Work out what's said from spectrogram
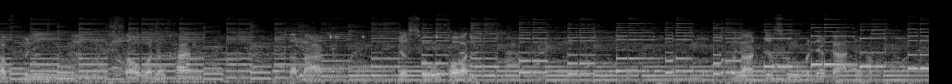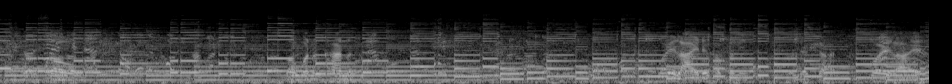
รับวันนี้เสาร์วันอังคารตลาดยโสธรตลาดยโสบรรยากาศนะครับเสาร์เสาร์วันอังคารนะครับกล้วหลายนะครับวันนี้บรรยากาศกล้วหลายอะ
